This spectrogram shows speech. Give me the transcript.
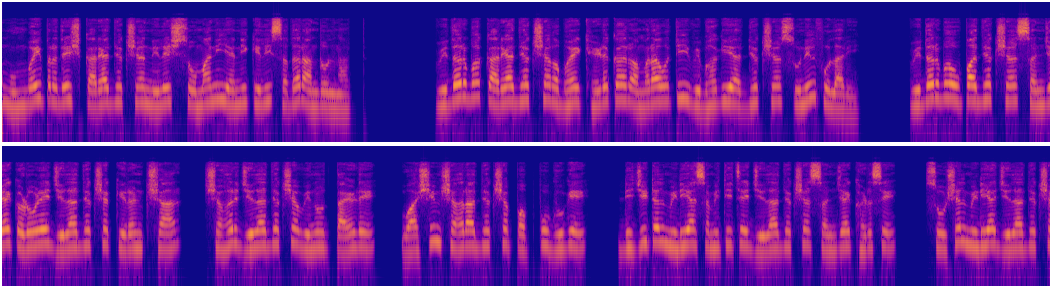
मुंबई प्रदेश कार्याध्यक्ष निलेश सोमानी यांनी केली सदर आंदोलनात. विदर्भ कार्याध्यक्ष अभय खेडकर अमरावती विभागीय अध्यक्ष सुनील फुलारी विदर्भ उपाध्यक्ष संजय कडोळे जिल्हाध्यक्ष किरण क्षार शहर जिल्हाध्यक्ष विनोद तायडे वाशिम शहराध्यक्ष पप्पू घुगे डिजिटल मीडिया समितीचे जिल्हाध्यक्ष संजय खडसे सोशल मीडिया जिल्हाध्यक्ष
